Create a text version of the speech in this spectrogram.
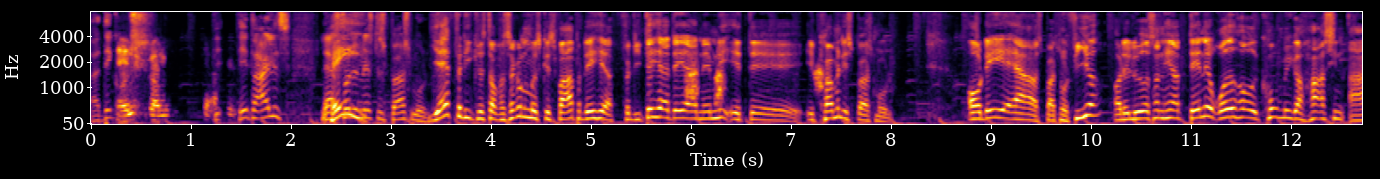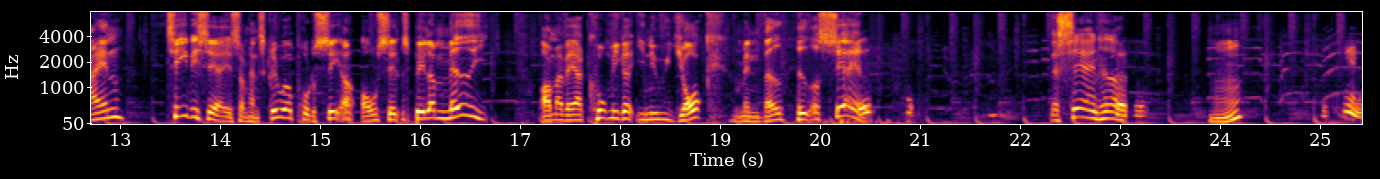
Ja, det er Jeg godt. elsker dem. Det, det er dejligt. Lad os Hey. få det næste spørgsmål. Ja, fordi Christoffer, så kan du måske svare på det her. Fordi det her, det er nemlig et, øh, et comedy-spørgsmål. Og det er spørgsmål 4, og det lyder sådan her. Denne rødhårede komiker har sin egen tv-serie, som han skriver, producerer og selv spiller med i. Om at være komiker i New York. Men hvad hedder serien? Hvad serien hedder? Mm. Mm.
